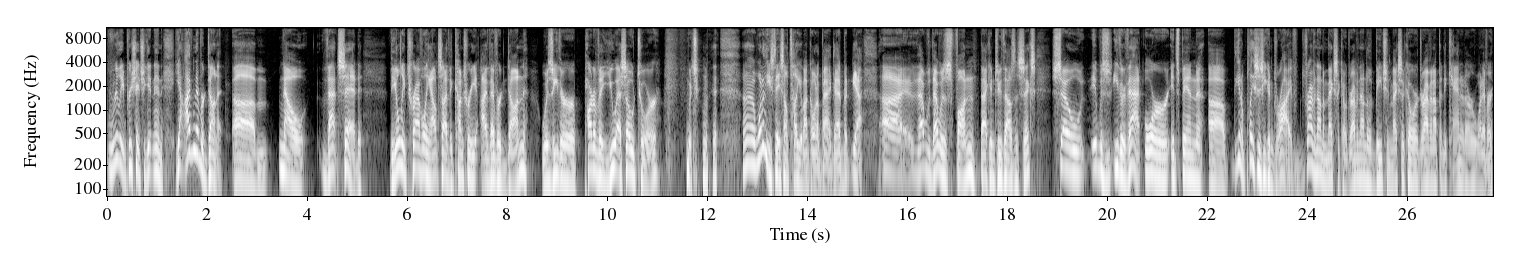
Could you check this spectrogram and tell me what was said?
really appreciate you getting in. Yeah, I've never done it. Um, now that said the only traveling outside the country I've ever done was either part of a USO tour, which uh, one of these days I'll tell you about going to Baghdad. But yeah, uh, that that was fun back in 2006. So it was either that or it's been uh, you know places you can drive, driving down to Mexico, driving down to the beach in Mexico, or driving up into Canada or whatever.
